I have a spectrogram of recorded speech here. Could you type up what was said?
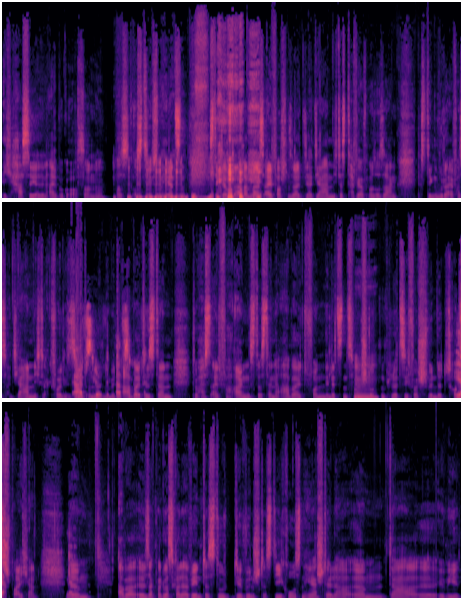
ich hasse ja den iBook-Author, ne? Aus, aus tiefstem Herzen. Das liegt aber daran, weil es einfach schon seit, seit, Jahren nicht, das darf ich einfach mal so sagen, das Ding wurde einfach seit Jahren nicht aktualisiert absolut, und wenn du damit absolut. arbeitest, dann, du hast einfach Angst, dass deine Arbeit von den letzten zwei mhm. Stunden plötzlich verschwindet, trotz ja. Speichern. Ja. Ähm, aber äh, sag mal, du hast gerade erwähnt, dass du dir wünschst, dass die großen Hersteller ähm, da äh, irgendwie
